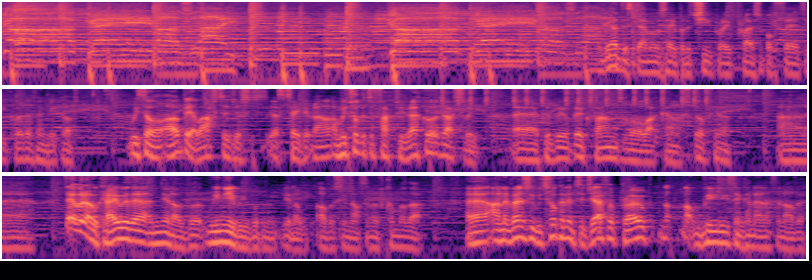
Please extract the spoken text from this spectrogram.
God gave us life. God gave us life. We had this demo tape at a cheap rate price, about 30 quid, I think it cost. We thought, oh, it'd be a laugh to just, just take it round. And we took it to Factory Records, actually, because we were big fans of all that kind of stuff, you know. And uh, they were okay with it, and, you know, but we knew we wouldn't, you know, obviously nothing would come of that. Uh, and eventually we took it into Geoff at Probe, not, not really thinking anything of it.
